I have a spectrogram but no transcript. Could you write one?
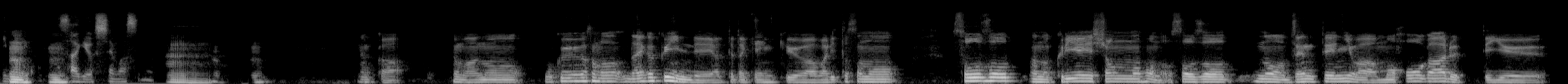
今も作業してますね。うん、なんかでもあの僕がその大学院でやってた研究は割とその想像あのクリエーションの方の想像の前提には模倣があるっていう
